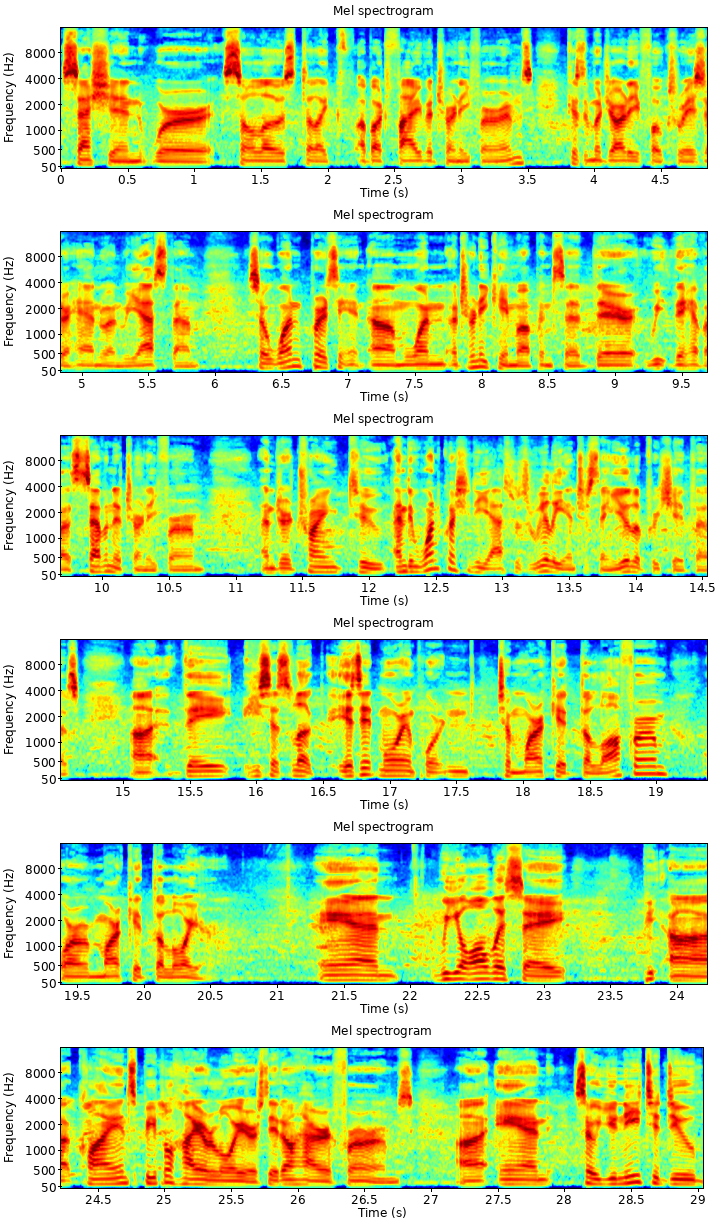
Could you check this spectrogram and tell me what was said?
session were solos to like about five attorney firms because the majority of folks raised their hand when we asked them. So one person, um, one attorney came up and said they they have a seven attorney firm and they're trying to. And the one question he asked was really interesting. You'll appreciate this. Uh, they he says, look, is it more important to market the law firm or market the lawyer? And we always say. Uh, clients, people hire lawyers; they don't hire firms, uh, and so you need to do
